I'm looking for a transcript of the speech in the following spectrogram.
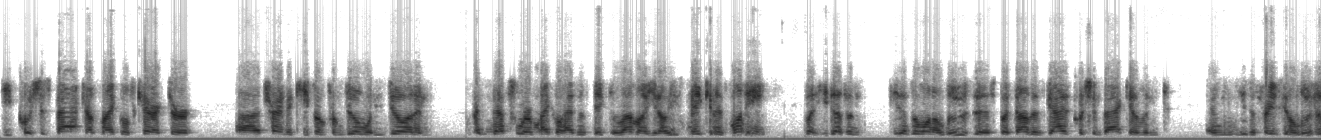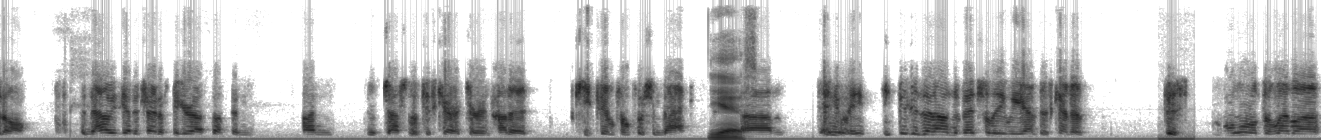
he pushes back on Michael's character, uh, trying to keep him from doing what he's doing, and, and that's where Michael has this big dilemma. You know, he's making his money, but he doesn't he doesn't want to lose this. But now this guy's pushing back at him, and and he's afraid he's going to lose it all. So now he's got to try to figure out something on Josh Lucas character and how to keep him from pushing back. Yes. Um, anyway, he figures that out, and eventually we have this kind of this moral dilemma,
